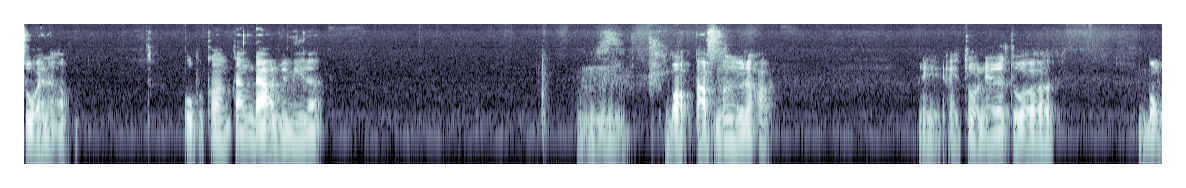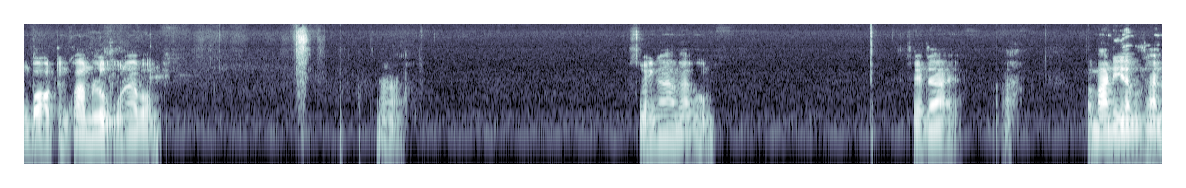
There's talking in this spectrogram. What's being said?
สวยนะครับ อุปกรณ์ตั้งด่านไม่มีแล้วเบาะปรับมือนะครับ นี่ไอตัวนี้ละตัวบ่งบอกถึงความหรูนะครับผม อ่า วยงามนะครับผม ใช้ได้ประมาณนี้นะทุกท่าน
